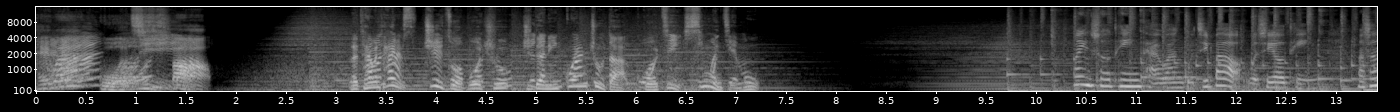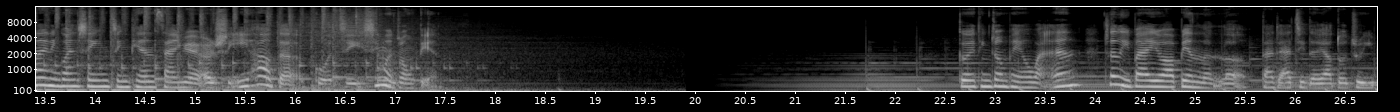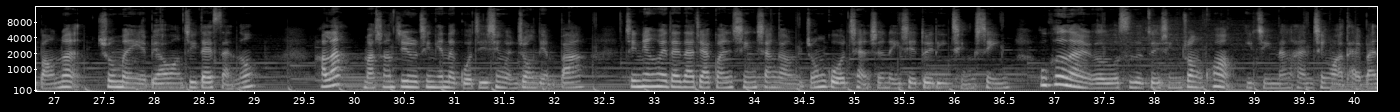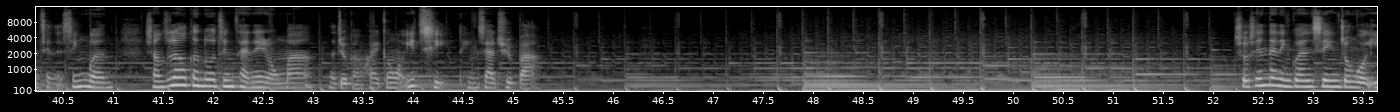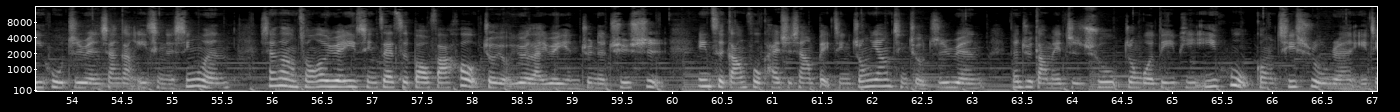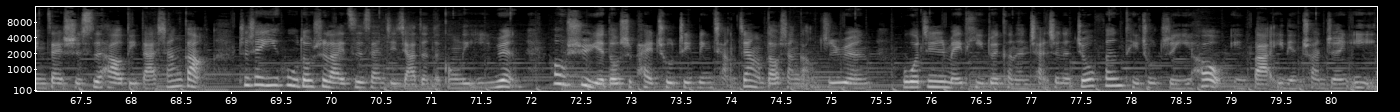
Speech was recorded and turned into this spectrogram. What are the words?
台湾国际报，The Taiwan Times 制作播出，值得您关注的国际新闻节目。欢迎收听台湾国际报，我是幼婷，马上带您关心今天三月二十一号的国际新闻重点。各位听众朋友，晚安！这礼拜又要变冷了，大家记得要多注意保暖，出门也不要忘记带伞哦。好啦，马上进入今天的国际新闻重点吧。今天会带大家关心香港与中国产生的一些对立情形，乌克兰与俄罗斯的最新状况，以及南韩青瓦台搬迁的新闻。想知道更多精彩内容吗？那就赶快跟我一起听下去吧。首先带您关心中国医护支援香港疫情的新闻。香港从二月疫情再次爆发后，就有越来越严峻的趋势，因此港府开始向北京中央请求支援。根据港媒指出，中国第一批医护共七十五人已经在十四号抵达香港，这些医护都是来自三级甲等的公立医院，后续也都是派出精兵强将到香港支援。不过，近日媒体对可能产生的纠纷提出质疑后，引发一连串争议。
